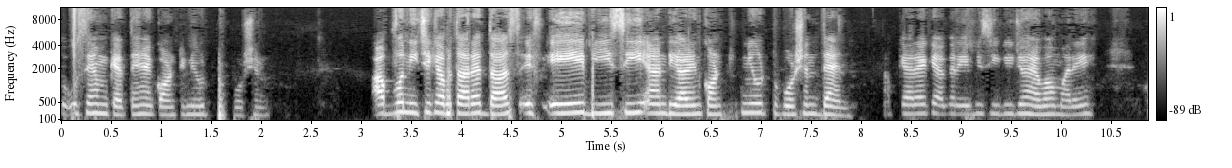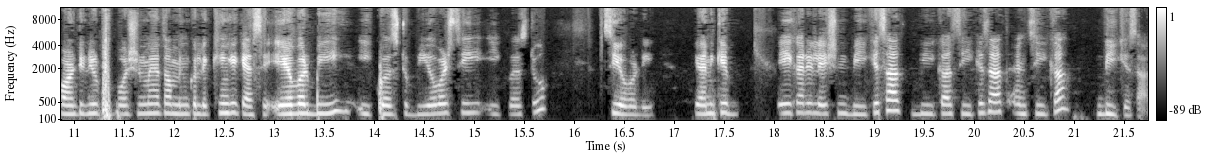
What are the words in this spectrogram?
तो उसे हम कहते हैं कॉन्टिन्यूड प्रोपोर्शन अब वो नीचे क्या बता रहा है? Thus if A B C and D are in continued proportion then अब कह रहा है कि अगर ए बी सी डी जो है, वो हमारे कॉन्टिन्यूड प्रोपोर्शन में है तो हम इनको लिखेंगे कैसे? A over B equals to B over C equals to C over D यानी कि ए का रिलेशन बी के साथ बी का सी के साथ एंड सी का डी के साथ।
